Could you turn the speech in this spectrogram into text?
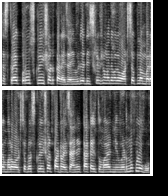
सबस्क्राईब करून स्क्रीनशॉट काढायचा आणि व्हिडिओ डिस्क्रिप्शनमध्ये माझा व्हॉट्सअप नंबर आहे. मला व्हॉट्सअपला स्क्रीनशॉट पाठवायचा आणि टाकायचं तुम्हाला निवडणूक लोगो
